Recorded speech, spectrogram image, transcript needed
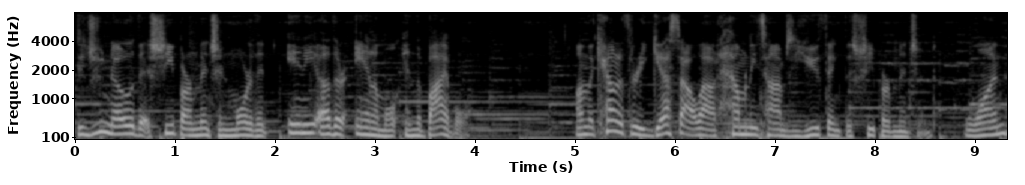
Did you know that sheep are mentioned more than any other animal in the Bible? On the count of three, guess out loud how many times you think the sheep are mentioned. One,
